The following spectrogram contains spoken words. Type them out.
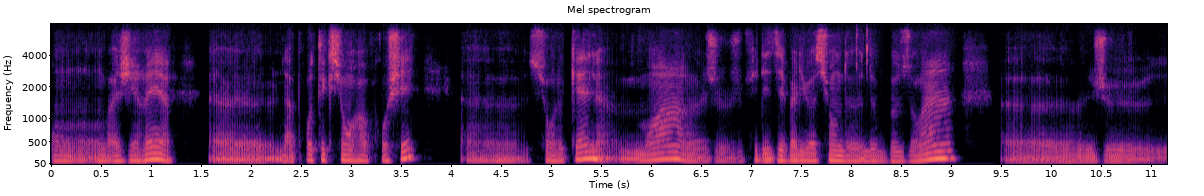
on, va gérer la protection rapprochée. sur lequel moi je, fais des évaluations de, de besoins, je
